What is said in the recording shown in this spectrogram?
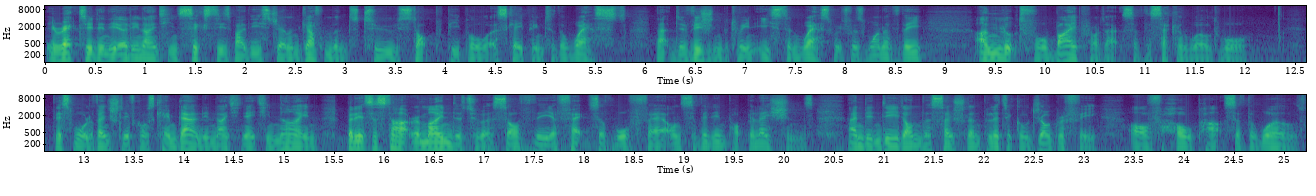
erected in the early 1960s by the East German government to stop people escaping to the West, that division between East and West, which was one of the unlooked for byproducts of the Second World War. This wall eventually, of course, came down in 1989, but it's a stark reminder to us of the effects of warfare on civilian populations and indeed on the social and political geography of whole parts of the world.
